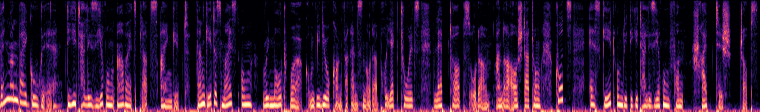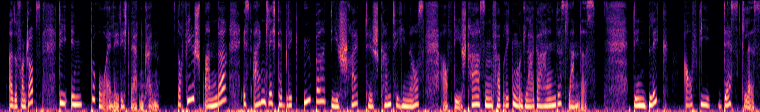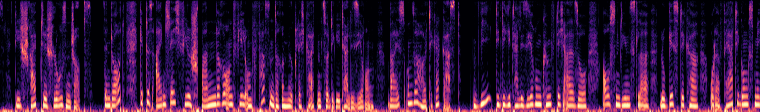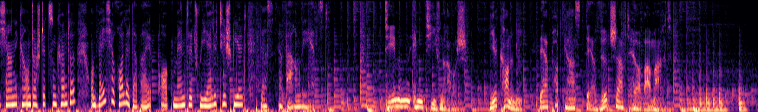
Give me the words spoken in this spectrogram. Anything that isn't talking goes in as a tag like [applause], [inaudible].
Wenn man bei Google Digitalisierung Arbeitsplatz eingibt, dann geht es meist um Remote Work, um Videokonferenzen oder Projekttools, Laptops oder andere Ausstattung. Kurz, es geht um die Digitalisierung von Schreibtischjobs, also von Jobs, die im Büro erledigt werden können. Doch viel spannender ist eigentlich der Blick über die Schreibtischkante hinaus auf die Straßen, Fabriken und Lagerhallen des Landes. Den Blick auf die Deskless, die schreibtischlosen Jobs. Denn dort gibt es eigentlich viel spannendere und viel umfassendere Möglichkeiten zur Digitalisierung, weiß unser heutiger Gast. Wie die Digitalisierung künftig also Außendienstler, Logistiker oder Fertigungsmechaniker unterstützen könnte und welche Rolle dabei Augmented Reality spielt, das erfahren wir jetzt. Themen im Tiefenrausch. The Economy der Podcast, der Wirtschaft hörbar macht.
